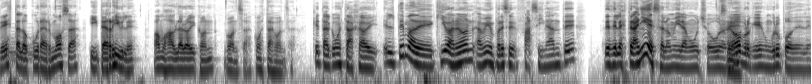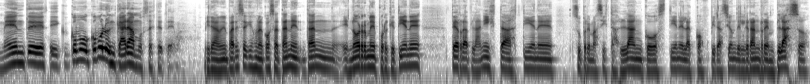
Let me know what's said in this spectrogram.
De esta locura hermosa y terrible vamos a hablar hoy con Gonza. ¿Cómo estás, Gonza? ¿Qué tal? ¿Cómo estás, Javi? El tema de QAnon a mí me parece fascinante. Desde la extrañeza lo mira mucho uno, ¿no? Porque es un grupo de dementes. Eh, ¿Cómo, ¿Cómo lo encaramos a este tema? Mira, me parece que es una cosa tan, tan enorme porque tiene terraplanistas, tiene supremacistas blancos, tiene la conspiración del gran reemplazo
